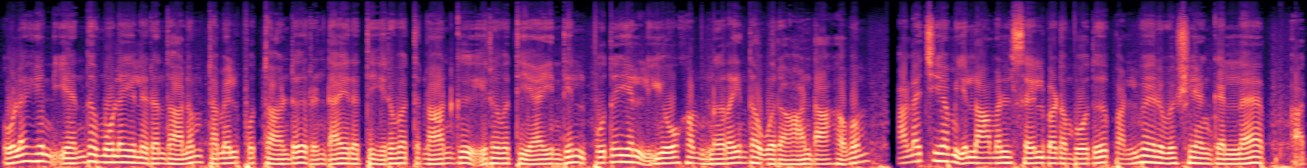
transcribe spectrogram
உலகின் எந்த மூலையில் இருந்தாலும் தமிழ் புத்தாண்டு ரெண்டாயிரத்தி இருபத்தி நான்கு இருபத்தி ஐந்தில் புதையல் யோகம் நிறைந்த ஒரு ஆண்டாகவும் அலட்சியம் இல்லாமல் செயல்படும் போது பல்வேறு விஷயங்கள்ல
